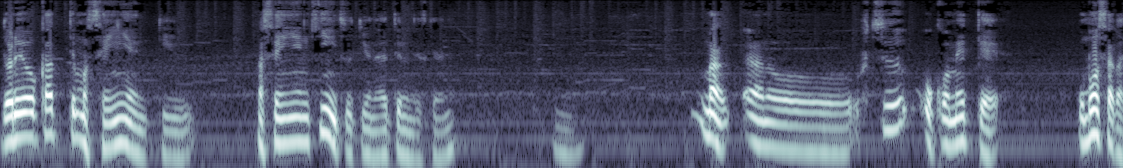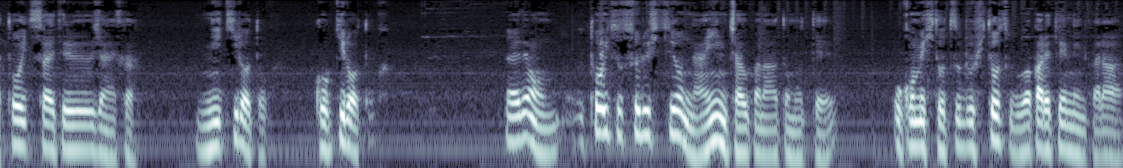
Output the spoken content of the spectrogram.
どれを買っても1000円っていう、まあ、1000円均一っていうのをやってるんですけどね。うん、まあ、あの、普通お米って重さが統一されてるじゃないですか。2キロとか5キロとか。えでも、統一する必要ないんちゃうかなと思って、お米一粒一粒分かれてんねんから、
